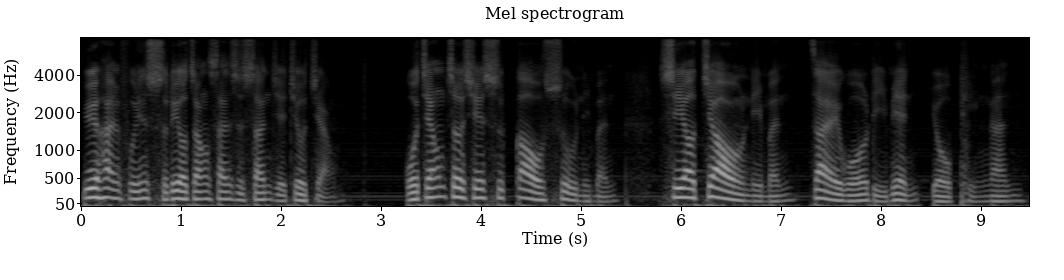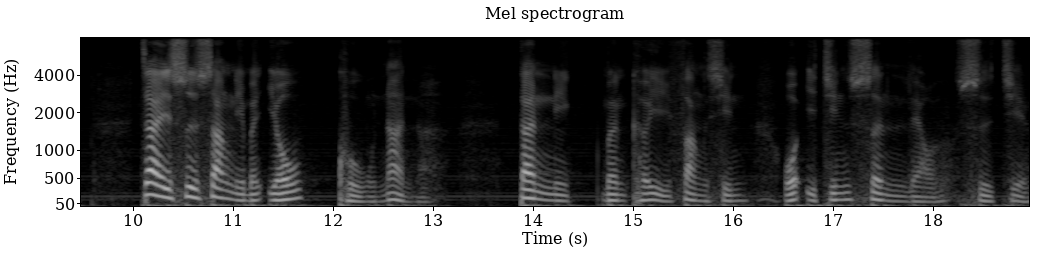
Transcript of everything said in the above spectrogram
约翰福音》十六章三十三节就讲：“我将这些事告诉你们，是要叫你们在我里面有平安。在世上你们有苦难啊，但你们可以放心，我已经胜了世界。”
